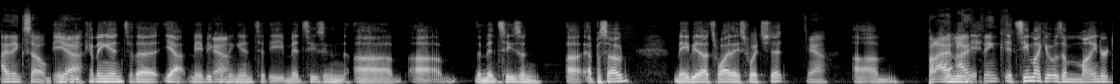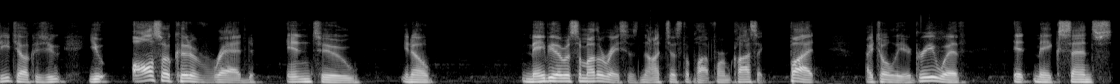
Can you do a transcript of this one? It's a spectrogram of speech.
I think so. maybe yeah. coming into the yeah, maybe Yeah. coming into the midseason uh, uh, the midseason uh, episode. Maybe that's why they switched it. Yeah. Um, But I, I mean, I it- think it, seemed like it was a minor detail because you you also could have read into, you know, maybe there was some other races, not just the platform classic. But I totally agree with it. Makes sense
